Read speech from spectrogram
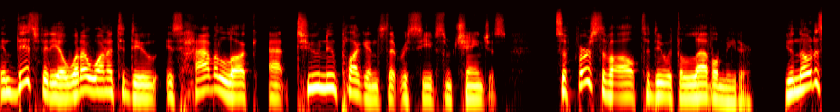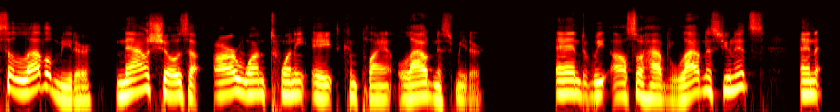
In this video, what I wanted to do is have a look at two new plugins that received some changes. So first of all, to do with the level meter. You'll notice the level meter now shows a R128 compliant loudness meter. And we also have loudness units and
